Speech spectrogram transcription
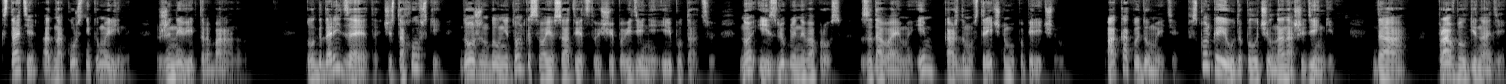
Кстати, однокурсником Ирины, жены Виктора Баранова. Благодарить за это Чистаховский должен был не только свое соответствующее поведение и репутацию, но и излюбленный вопрос, задаваемый им каждому встречному поперечному. А как вы думаете, сколько Иуда получил на наши деньги? Да, прав был Геннадий,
